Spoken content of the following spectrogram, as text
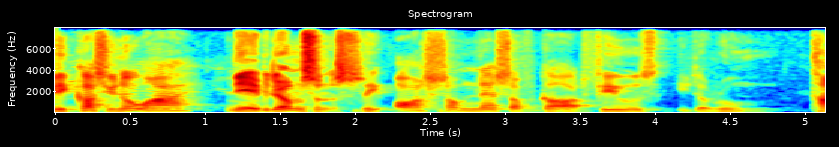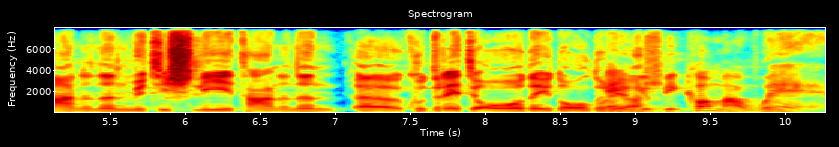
Because you know why? Niye biliyor musunuz? The awesomeness of God fills the room. Tanrı'nın müthişliği, Tanrı'nın e, kudreti o odayı dolduruyor. And you become aware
